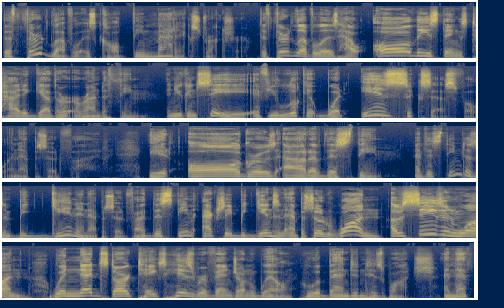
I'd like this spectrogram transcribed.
The third level is called thematic structure. The third level is how all these things tie together around a theme. And you can see if you look at what is successful in episode 5, it all grows out of this theme. And this theme doesn't begin in episode 5. This theme actually begins in episode 1 of season 1 when Ned Stark takes his revenge on Will, who abandoned his watch. And that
